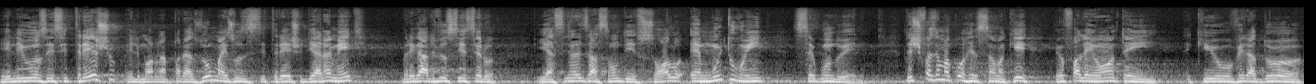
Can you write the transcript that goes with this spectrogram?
Ele usa esse trecho, ele mora na Praia Azul, mas usa esse trecho diariamente. Obrigado, viu, Cícero? E a sinalização de solo é muito ruim, segundo ele. Deixa eu fazer uma correção aqui. Eu falei ontem que o vereador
